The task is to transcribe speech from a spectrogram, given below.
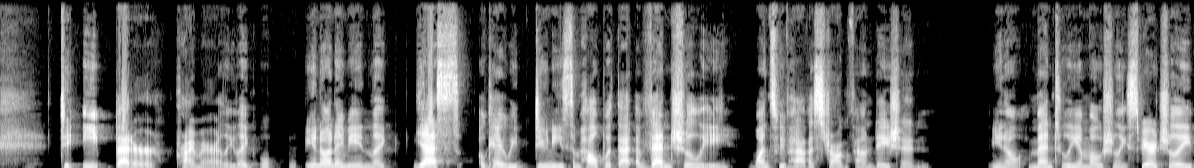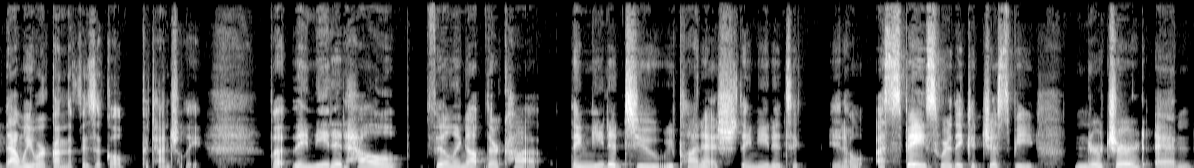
to eat better primarily. Like, you know what I mean? Like, yes, okay, we do need some help with that eventually. Once we have a strong foundation, you know, mentally, emotionally, spiritually, then we work on the physical potentially. But they needed help filling up their cup. They needed to replenish. They needed to, you know, a space where they could just be nurtured and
